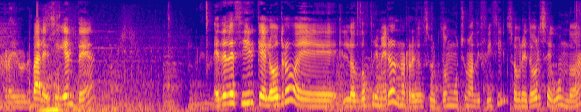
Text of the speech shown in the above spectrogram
Increíble. vale, siguiente, ¿eh? He de decir que el otro, eh, los dos primeros, nos resultó mucho más difícil, sobre todo el segundo, ¿eh?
